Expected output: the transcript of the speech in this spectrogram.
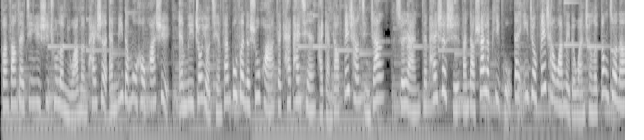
官方在近日释出了女娃们拍摄 MV 的幕后花絮。MV 中有前翻部分的舒华，在开拍前还感到非常紧张。虽然在拍摄时翻到摔了屁股，但依旧非常完美的完成了动作呢。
